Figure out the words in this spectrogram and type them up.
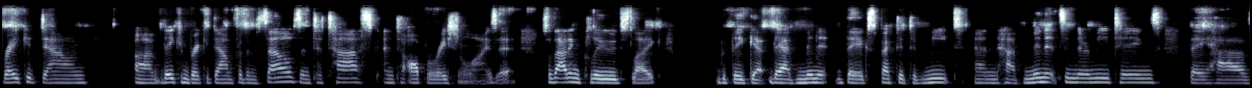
break it down um, they can break it down for themselves and to task and to operationalize it. So that includes like they get they have minute they expected to meet and have minutes in their meetings. They have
